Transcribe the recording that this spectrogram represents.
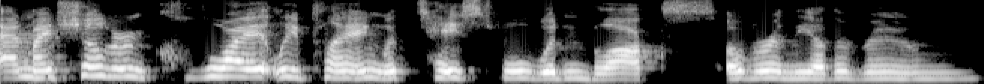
and my children quietly playing with tasteful wooden blocks over in the other room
